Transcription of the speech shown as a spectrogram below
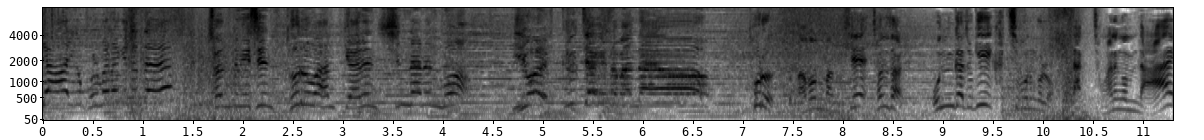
야, 이거 볼만하겠는데? 천둥의 신 토르와 함께하는 신나는 모험 2월 극장에서 만나요. 토르 마법망치의 전설 온 가족이 같이 보는 걸로 딱 정하는 겁니다.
